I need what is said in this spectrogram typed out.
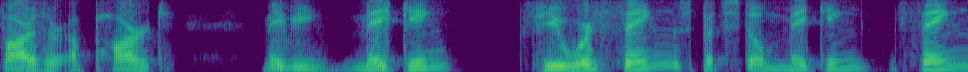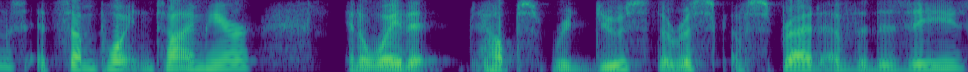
farther apart, maybe making fewer things, but still making things at some point in time here in a way that helps reduce the risk of spread of the disease.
